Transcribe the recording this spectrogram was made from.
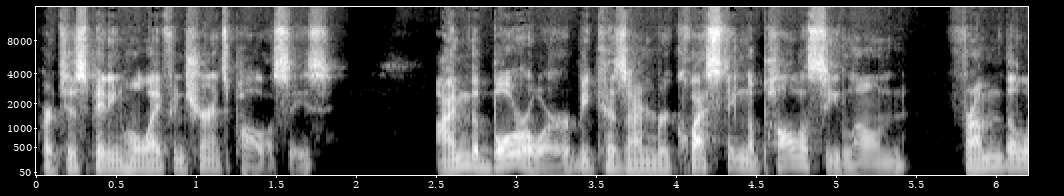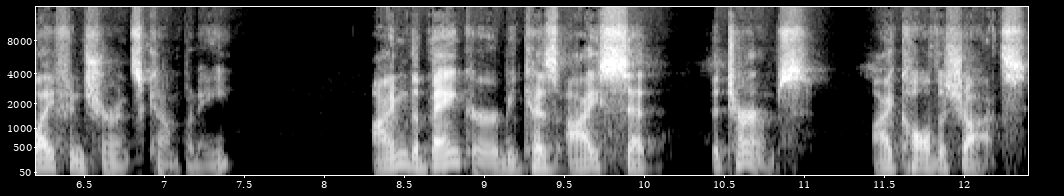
participating whole life insurance policies. I'm the borrower because I'm requesting a policy loan from the life insurance company. I'm the banker because I set the terms. I call the shots.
